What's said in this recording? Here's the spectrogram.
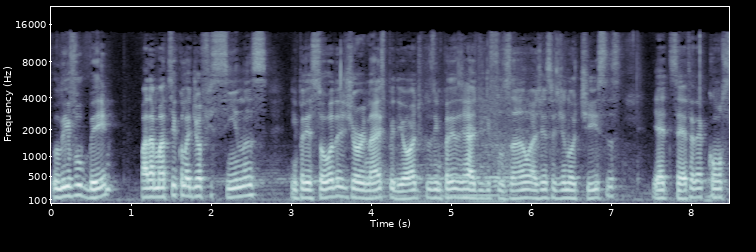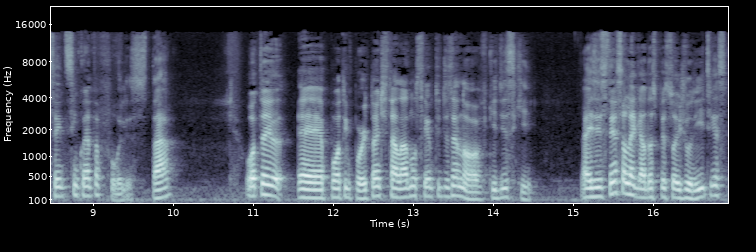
O livro B, para matrícula de oficinas, impressoras, jornais, periódicos, empresas de radiodifusão, agências de notícias e etc., com 150 folhas, tá? Outro é, ponto importante está lá no 119, que diz que a existência legal das pessoas jurídicas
